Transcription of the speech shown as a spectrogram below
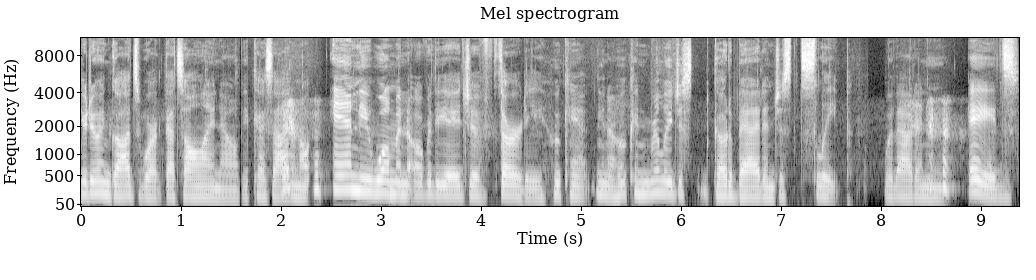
You're doing God's work. That's all I know because I don't know any woman over the age of 30 who can't, you know, who can really just go to bed and just sleep without any aids.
